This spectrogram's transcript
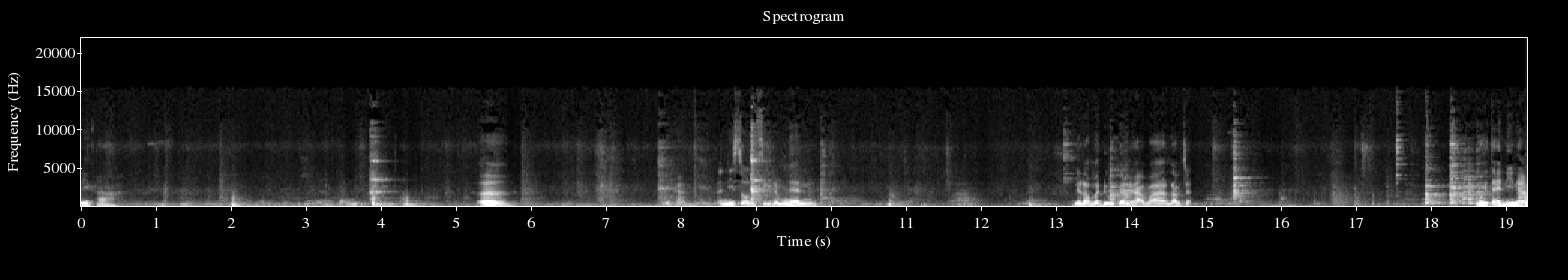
นี่ค่ะ เออ นี่ค่ะ อันนี้โซนสีน้ำเงิน เดี๋ยวเรามาดูกันค่ะว่าเราจะ โอ้ยแต่อันนี้หนะ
